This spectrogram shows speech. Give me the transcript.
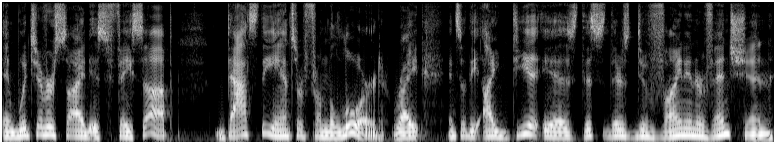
and whichever side is face up That's the answer from the Lord, right? And so the idea is this there's divine intervention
